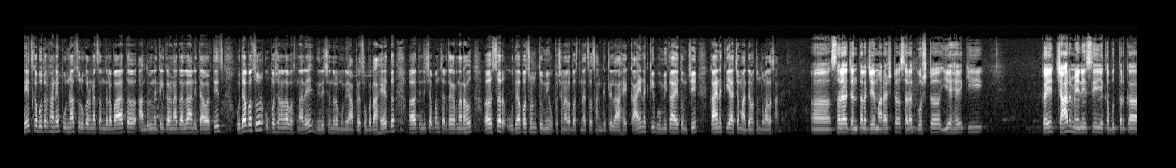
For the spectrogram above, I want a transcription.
हेच कबूतरखाने पुन्हा सुरू करण्यासंदर्भात आंदोलन देखील करण्यात आलं आणि त्यावरतीच उद्यापासून उपोषणाला बसणारे निलेशचंद्र मुनी आपल्यासोबत आहेत. त्यांच्याशी आपण चर्चा करणार आहोत. सर उद्यापासून तुम्ही उपोषणाला बसण्याचं सांगितलेलं आहे. काय नक्की भूमिका आहे तुमची? काय नक्की याच्या माध्यमातून तुम्हाला सांगायचं? सर जनता जय महाराष्ट्र. सरद गोष्ट ये है कि कई चार महीने से ये कबूतर का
